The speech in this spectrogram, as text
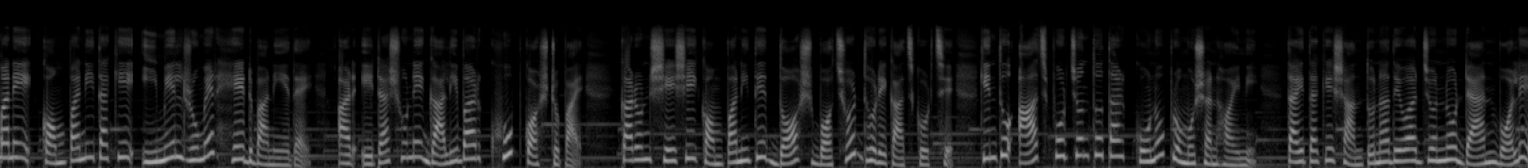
মানে কোম্পানি তাকে ইমেল রুমের হেড বানিয়ে দেয়। আর এটা শুনে গালিবার খুব কষ্ট পায়, কারণ সে সেই কোম্পানিতে দশ বছর ধরে কাজ করছে। কিন্তু আজ পর্যন্ত তার কোনো প্রমোশন হয়নি। তাই তাকে সান্ত্বনা দেওয়ার জন্য ড্যান বলে,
